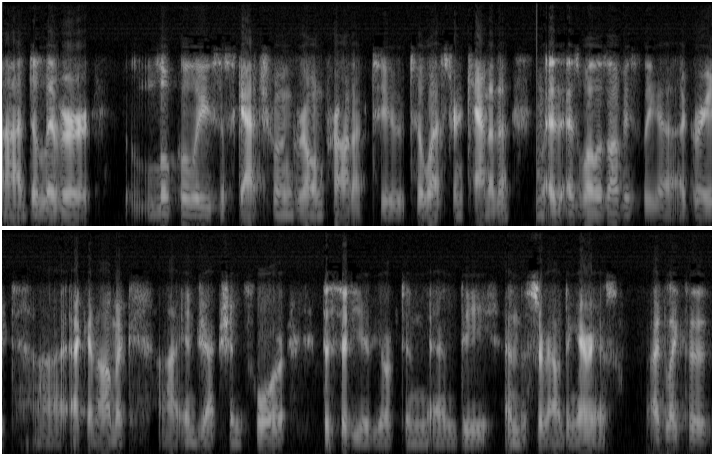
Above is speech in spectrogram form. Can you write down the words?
uh, deliver locally Saskatchewan grown product to, to Western Canada, as, as well as obviously a, a great uh, economic uh, injection for the city of Yorkton and the and the surrounding areas. I'd like to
